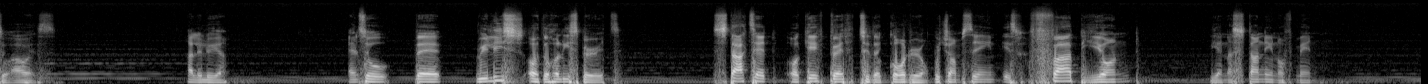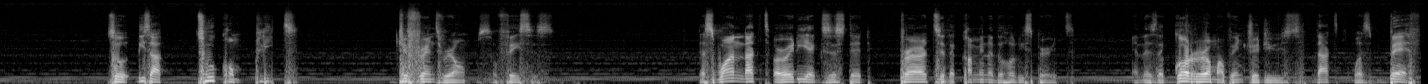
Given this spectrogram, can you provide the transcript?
to ours. Hallelujah. And so the release of the Holy Spirit started or gave birth to the God realm, which I'm saying is far beyond the understanding of men. So these are two complete different realms or faces. There's one that already existed prior to the coming of the Holy Spirit, and there's the God realm I've introduced that was birthed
